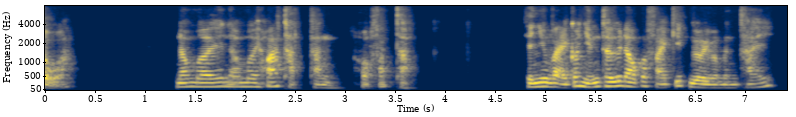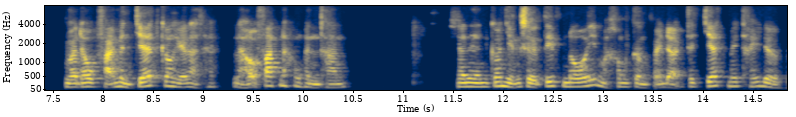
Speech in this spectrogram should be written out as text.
tủa. Nó mới nó mới hóa thạch thành hộ phách thật. Thì như vậy có những thứ đâu có phải kiếp người mà mình thấy và đâu phải mình chết có nghĩa là là hộ phách nó không hình thành. Cho nên có những sự tiếp nối mà không cần phải đợi tới chết mới thấy được.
